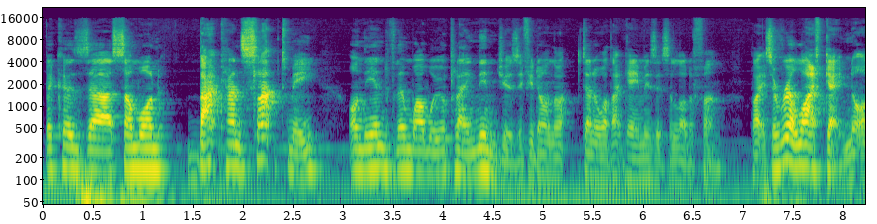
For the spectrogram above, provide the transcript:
because uh, someone backhand slapped me on the end of them while we were playing ninjas. If you don't know, don't know what that game is, it's a lot of fun. Like it's a real life game, not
